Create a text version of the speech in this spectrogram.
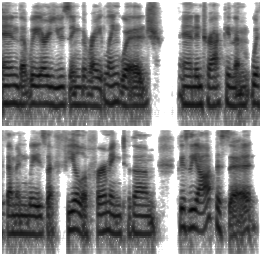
and that we are using the right language and interacting them with them in ways that feel affirming to them. Because the opposite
